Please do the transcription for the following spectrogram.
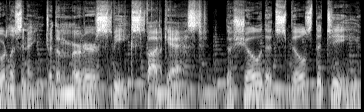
You're listening to the Murder Speaks podcast, the show that spills the tea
